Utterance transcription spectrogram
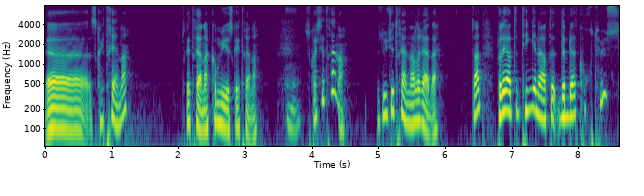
Uh, skal jeg trene? Skal jeg trene? Hvor mye skal jeg trene? Mm. Du skal ikke trene hvis du ikke trener allerede. Sant? For det at tingen er at det, det blir et korthus.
